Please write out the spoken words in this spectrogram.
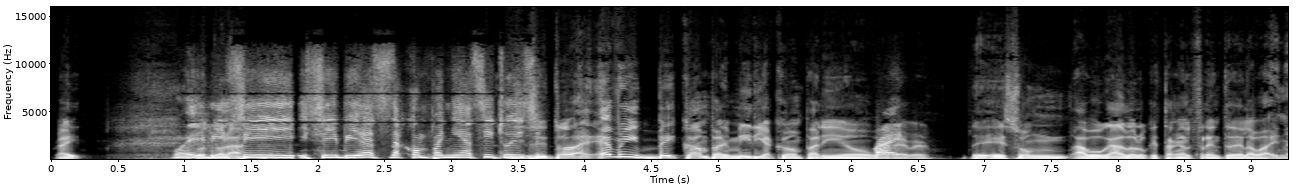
right? Well, Cuando la- ABC, CBS, esa compañía así tú dices. Every big company, media company o whatever, eh, son abogados los que están al frente de la vaina.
